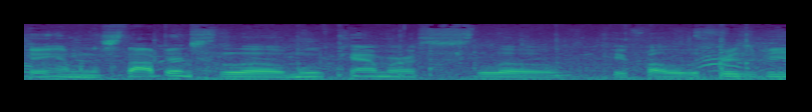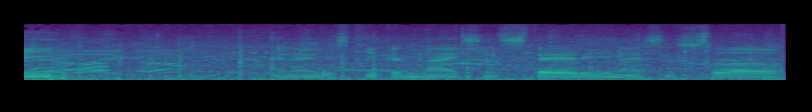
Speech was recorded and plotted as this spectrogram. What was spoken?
Okay, I'm gonna stop it slow. Move camera slow. Okay, follow the frisbee, and then just keep it nice and steady, nice and slow.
